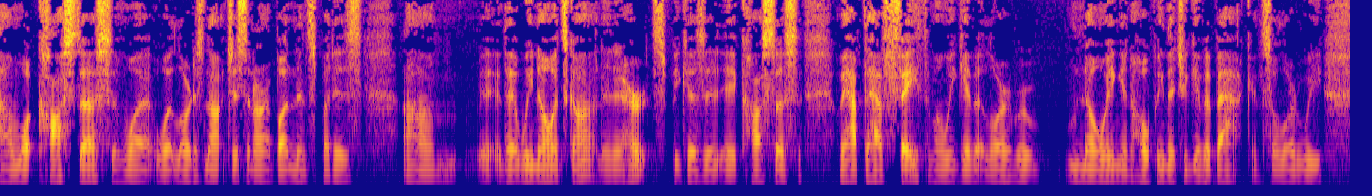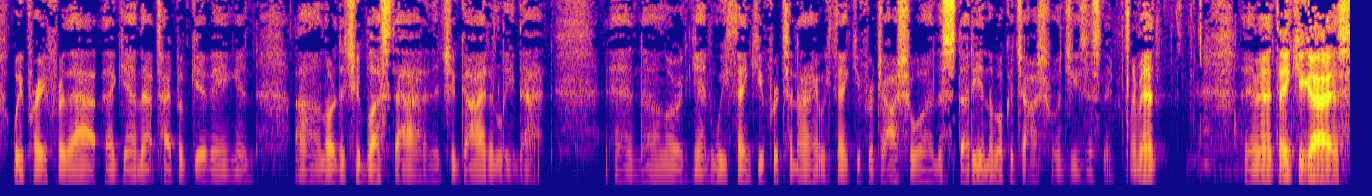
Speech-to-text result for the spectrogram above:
um, what costs us and what what Lord is not just in our abundance, but is um, that we know it's gone and it hurts because it, it costs us. We have to have faith when we give it, Lord. We're knowing and hoping that you give it back. And so, Lord, we we pray for that again, that type of giving, and uh, Lord, that you bless that and that you guide and lead that. And uh, Lord, again, we thank you for tonight. We thank you for Joshua and the study in the book of Joshua in Jesus' name. Amen. Amen. Thank you, guys.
